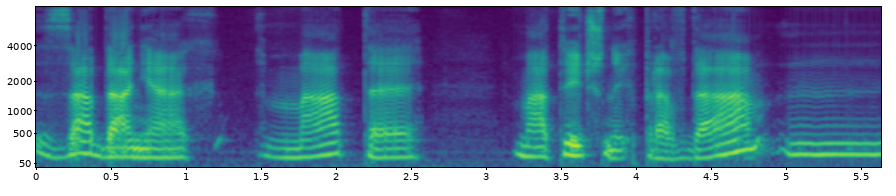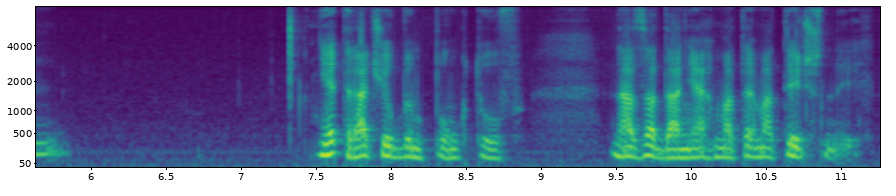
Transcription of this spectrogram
zadaniach matematycznych prawda? Mm, nie traciłbym punktów na zadaniach matematycznych.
